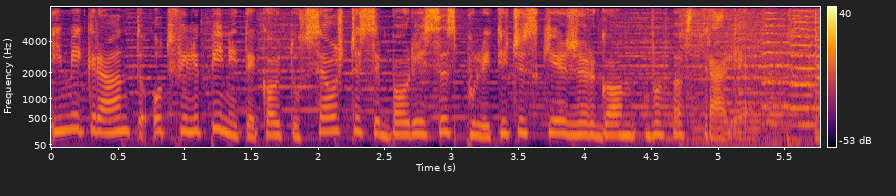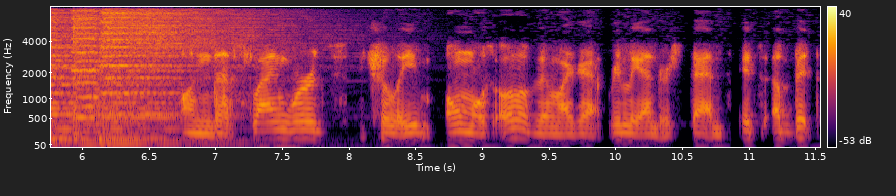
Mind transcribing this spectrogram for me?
иммигрант от Филипините, който все още се бори с политическия жаргон в Австралия. On the slang words, actually almost all of them I can't really understand. It's a bit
